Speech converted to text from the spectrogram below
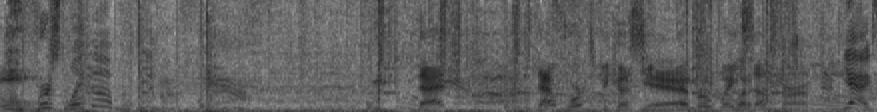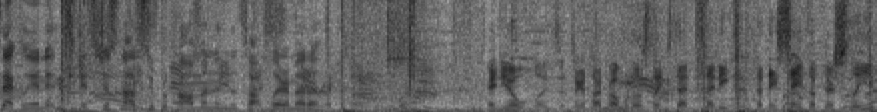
Oh, first wake up. That that works because he never wakes what a up. confirm. Yeah, exactly, and it's, it's just not super common in the top player meta. And you know, like like I talked about, one of those things that that, he, that they saved up their sleeve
